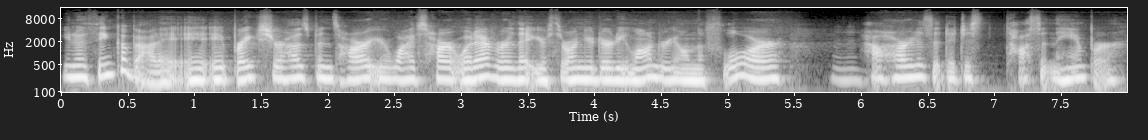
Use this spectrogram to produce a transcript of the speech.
you know, think about it. it. It breaks your husband's heart, your wife's heart, whatever, that you're throwing your dirty laundry on the floor. Mm-hmm. How hard is it to just toss it in the hamper?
